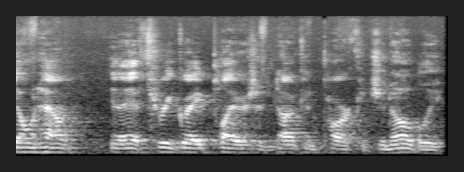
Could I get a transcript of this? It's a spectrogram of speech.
don't have, you know, they have three great players in Duncan Park and Ginobili,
